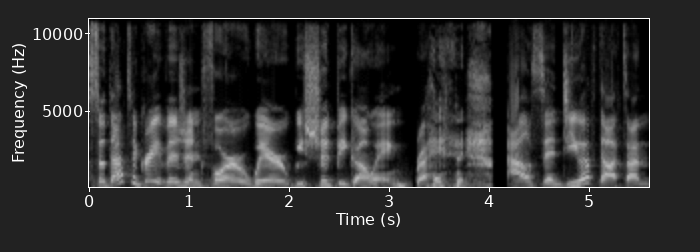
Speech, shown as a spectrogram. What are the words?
So that's a great vision for where we should be going, right? Allison, do you have thoughts on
